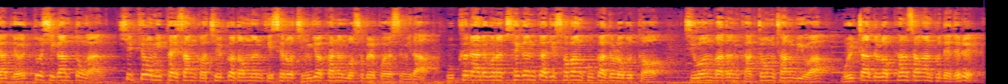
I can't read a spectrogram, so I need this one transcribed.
약 12시간 동안 10km 이상 거칠 것 없는 기세로 진격하는 모습을 보였습니다. 우크라이나군은 최근까지 서방 국가들로부터 지원받은 각종 장비와 물자들로 편성한 부대들을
